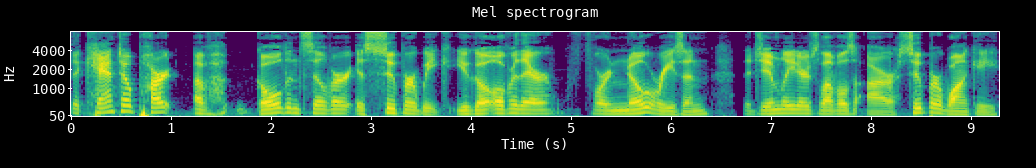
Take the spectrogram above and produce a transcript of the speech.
The Kanto part of gold and silver is super weak. You go over there for no reason. The gym leaders levels are super wonky.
